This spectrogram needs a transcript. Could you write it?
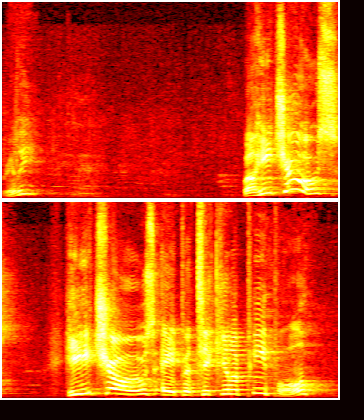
Really? Well, he chose. He chose a particular people.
